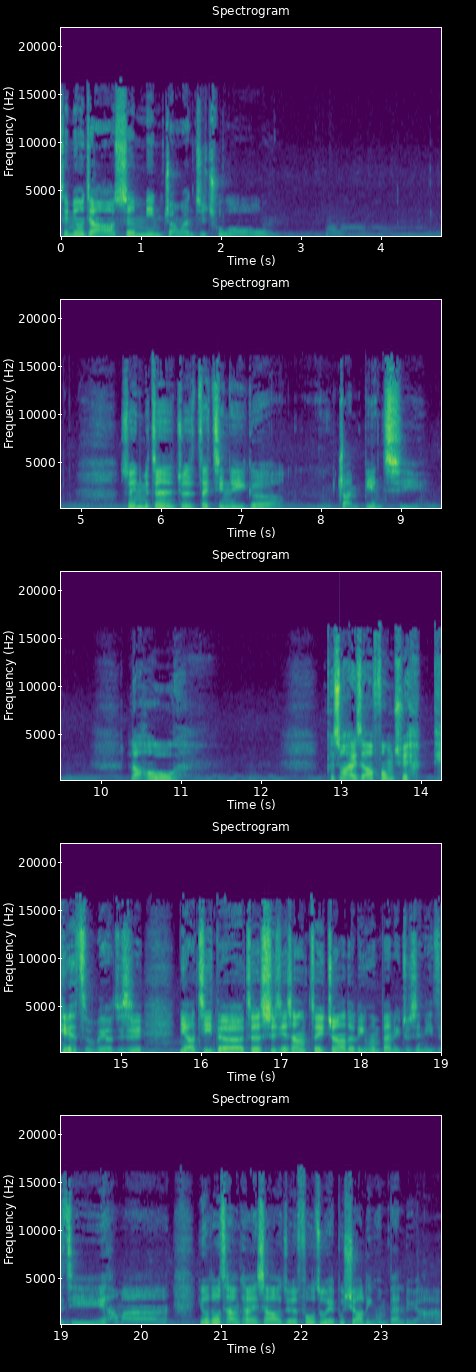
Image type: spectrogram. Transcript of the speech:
这边有讲哦，生命转弯之处哦，所以你们真的就是在经历一个转变期，然后，可是我还是要奉劝 第二组没有，就是你要记得，这个世界上最重要的灵魂伴侣就是你自己，好吗？因为我都常常开玩笑，就是佛祖也不需要灵魂伴侣啊。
